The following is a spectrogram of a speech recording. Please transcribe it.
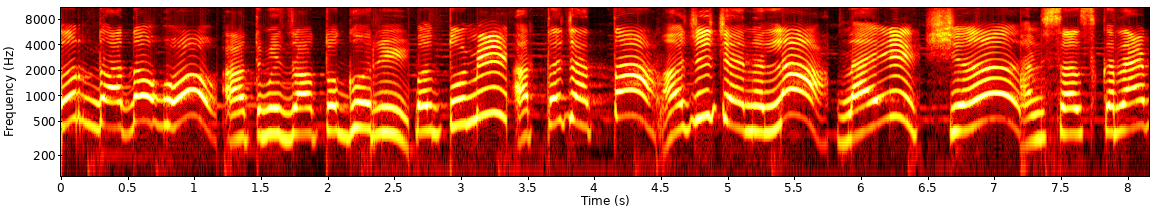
तर दादा हो आता मी जातो घरी. पण तुम्ही आत्ताच आत्ता माझ्या चॅनलला लाईक शेअर आणि सबस्क्राईब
